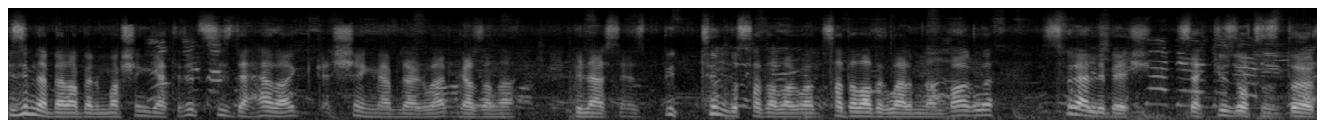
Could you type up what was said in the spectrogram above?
Bizimlə bərabər maşın gətirib siz də hər ay qəşəng məbləğlər qazana bilərsiniz. Bütün bu sadaladıqlar- sadaladıqlarımla bağlı 055 834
